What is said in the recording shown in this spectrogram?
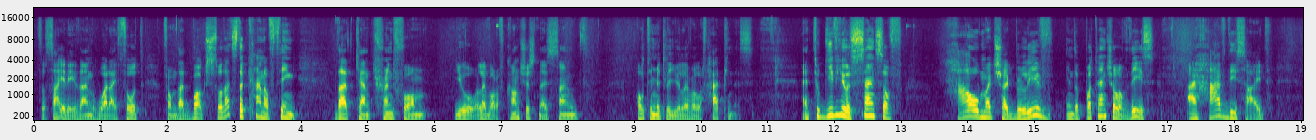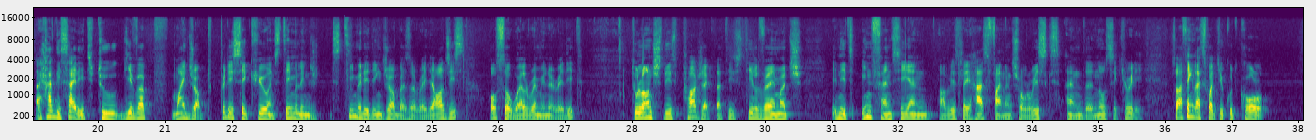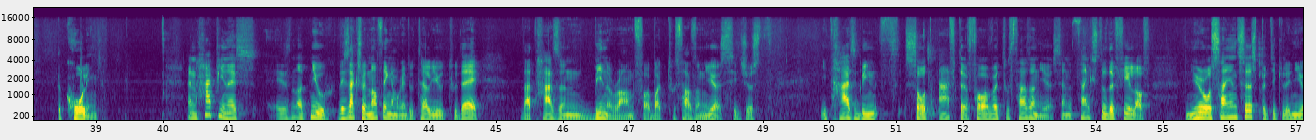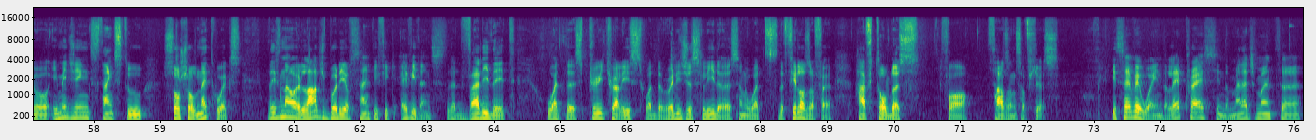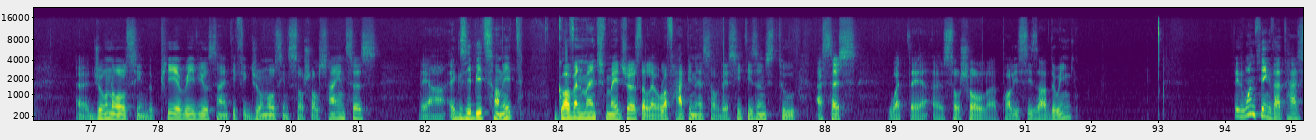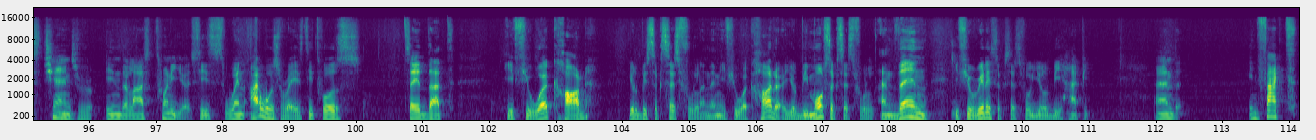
society than what I thought from that box. So that's the kind of thing that can transform your level of consciousness and ultimately your level of happiness. And to give you a sense of how much I believe in the potential of this, I have decided, I have decided to give up my job, pretty secure and stimulating, stimulating job as a radiologist, also well remunerated, to launch this project that is still very much in its infancy and obviously has financial risks and uh, no security. So I think that's what you could call a calling. And happiness is not new. There's actually nothing I'm going to tell you today that hasn't been around for about 2,000 years. It just, it has been sought after for over 2,000 years. And thanks to the field of neurosciences, particularly neuroimaging, thanks to social networks, there's now a large body of scientific evidence that validate what the spiritualists, what the religious leaders, and what the philosophers have told us for thousands of years. It's everywhere in the lay press, in the management uh, uh, journals, in the peer-reviewed scientific journals, in social sciences. There are exhibits on it. Government measures the level of happiness of their citizens to assess what their uh, social uh, policies are doing. The one thing that has changed in the last 20 years is when I was raised, it was said that if you work hard, you'll be successful. And then if you work harder, you'll be more successful. And then if you're really successful, you'll be happy. And in fact,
